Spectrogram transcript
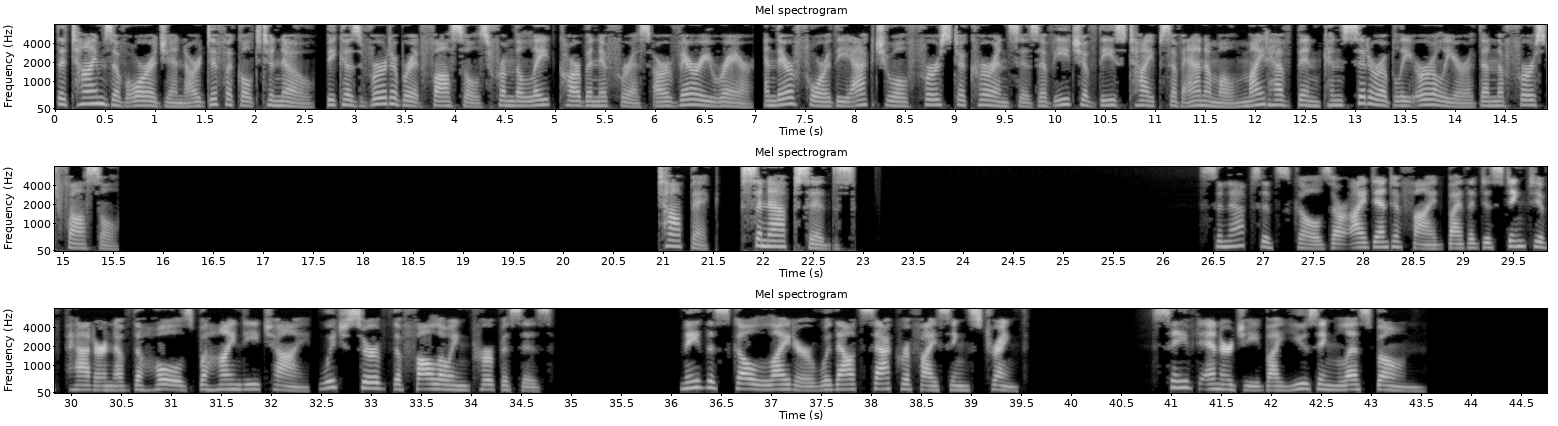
The times of origin are difficult to know, because vertebrate fossils from the late Carboniferous are very rare, and therefore the actual first occurrences of each of these types of animal might have been considerably earlier than the first fossil. Topic: Synapsids. Synapsid skulls are identified by the distinctive pattern of the holes behind each eye, which served the following purposes. Made the skull lighter without sacrificing strength. Saved energy by using less bone.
